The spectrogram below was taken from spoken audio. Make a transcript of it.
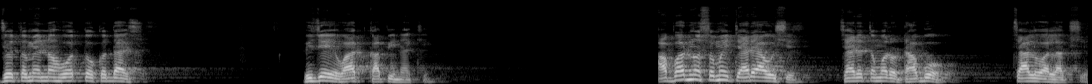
જો તમે ન હોત તો કદાચ વિજયે વાત કાપી નાખી. આભારનો સમય ત્યારે આવશે જ્યારે તમારો ઢાબો ચાલવા લાગશે.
